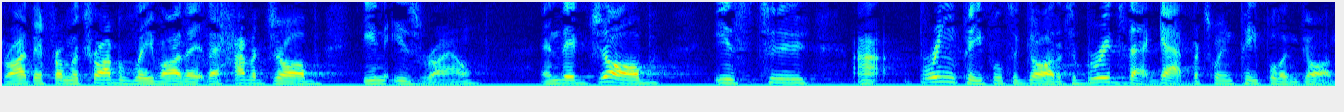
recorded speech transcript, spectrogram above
right? They're from the tribe of Levi. They, they have a job in Israel. And their job is to uh, bring people to God, or to bridge that gap between people and God.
